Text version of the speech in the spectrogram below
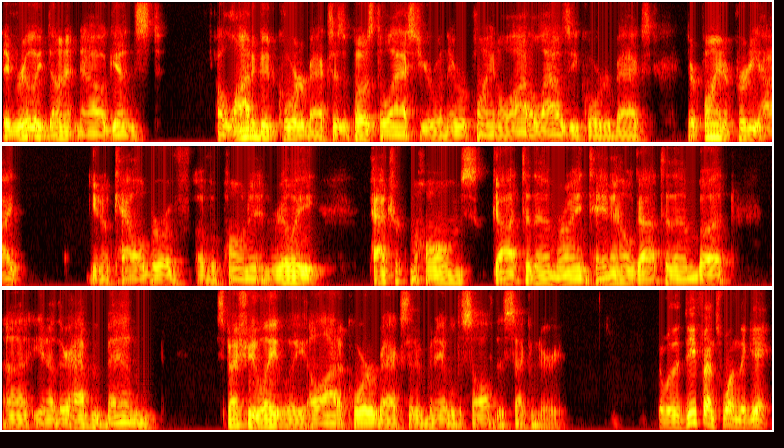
they've really done it now against a lot of good quarterbacks as opposed to last year when they were playing a lot of lousy quarterbacks. They're playing a pretty high you know caliber of, of opponent and really Patrick Mahomes got to them, Ryan Tannehill got to them, but uh, you know there haven't been especially lately, a lot of quarterbacks that have been able to solve this secondary. Well, the defense won the game,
